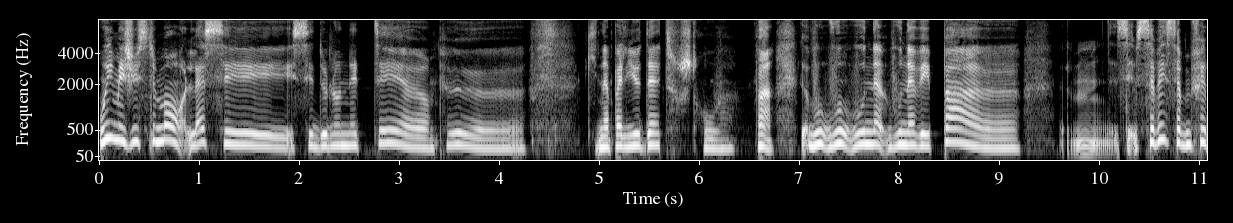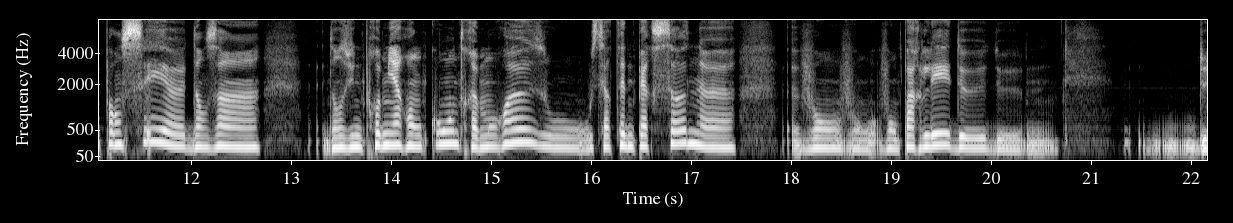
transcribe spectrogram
Oui, mais justement, là, c'est c'est de l'honnêteté euh, un peu euh, qui n'a pas lieu d'être, je trouve. Enfin, vous vous vous, n'a- vous n'avez pas. euh, hum, vous savez, ça me fait penser euh, dans un dans une première rencontre amoureuse où, où certaines personnes euh, vont, vont vont parler de de de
